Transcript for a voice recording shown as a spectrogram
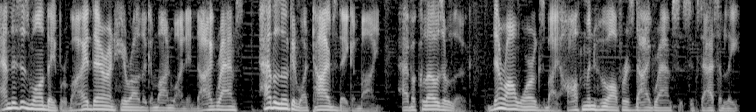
And this is what they provide there and here are the combined winding diagrams have a look at what types they combine. Have a closer look. There are works by Hoffman who offers diagrams successively.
